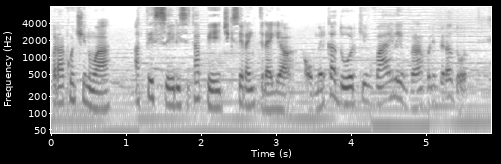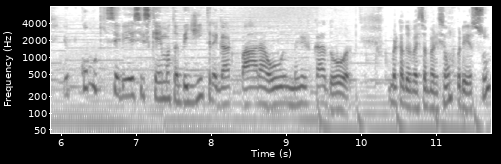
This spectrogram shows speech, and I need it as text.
para continuar a tecer esse tapete que será entregue ao mercador que vai levar para o imperador. E como que seria esse esquema também de entregar para o mercador? O mercador vai estabelecer um preço,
